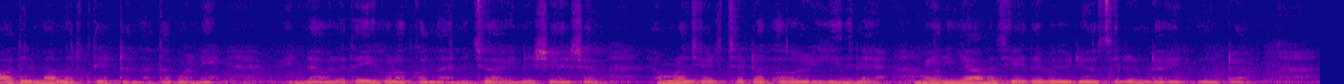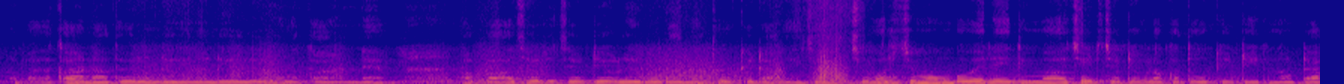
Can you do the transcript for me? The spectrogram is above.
മതിൽമ നിർത്തിയിട്ടുന്നത് പണി. പിന്നെ അവന് തൈകളൊക്കെ നനച്ചു. അതിന് ശേഷം നമ്മൾ ചെടിച്ചട്ടൊക്കെ കഴുകിയില്ലേ മിനിഞ്ഞാന്ന് ചെയ്ത വീഡിയോസിലുണ്ടായിരുന്നു കേട്ടോ അപ്പോൾ അത് കാണാത്തവരുണ്ടെന്നുണ്ടെങ്കിൽ ഒന്ന് കാണണേ. അപ്പോൾ ആ ചെടിച്ചട്ടികൾ ഇവിടെ നിന്ന് തൂക്കിയിടാമെന്ന് വിചാരിച്ചു. കുറച്ച് മുമ്പ് വരെ ഇതിമ്മ ചെടിച്ചട്ടികളൊക്കെ തൂക്കിയിട്ടിരുന്നു കേട്ടോ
